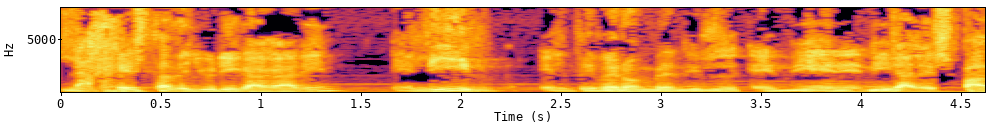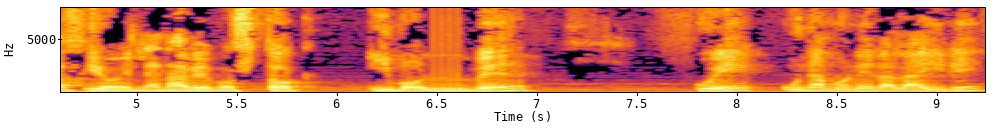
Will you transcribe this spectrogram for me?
la gesta de Yuri Gagarin, el ir, el primer hombre en ir, al espacio en la nave Vostok y volver, fue una moneda al aire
